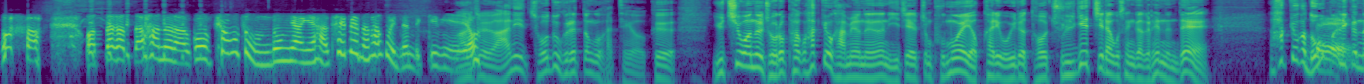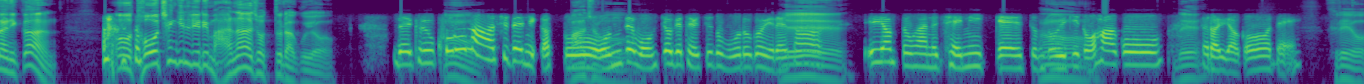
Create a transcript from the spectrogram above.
왔다 갔다 하느라고 평소 운동량의 한 세배는 하고 있는 느낌이에요. 맞아요. 아니 저도 그랬던 것 같아요. 그 유치원을 졸업하고 학교 가면은 이제 좀 부모의 역할이 오히려 더 줄겠지라고 생각을 했는데 학교가 너무 네. 빨리 끝나니까 어, 더 챙길 일이 많아졌더라고요. 네, 그리고 코로나 시대니까 또 어. 맞아. 언제 원격이 될지도 모르고 이래서 예. 1년 동안은 재미있게 좀 어. 놀기도 하고 네. 그러려고 네. 그래요.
